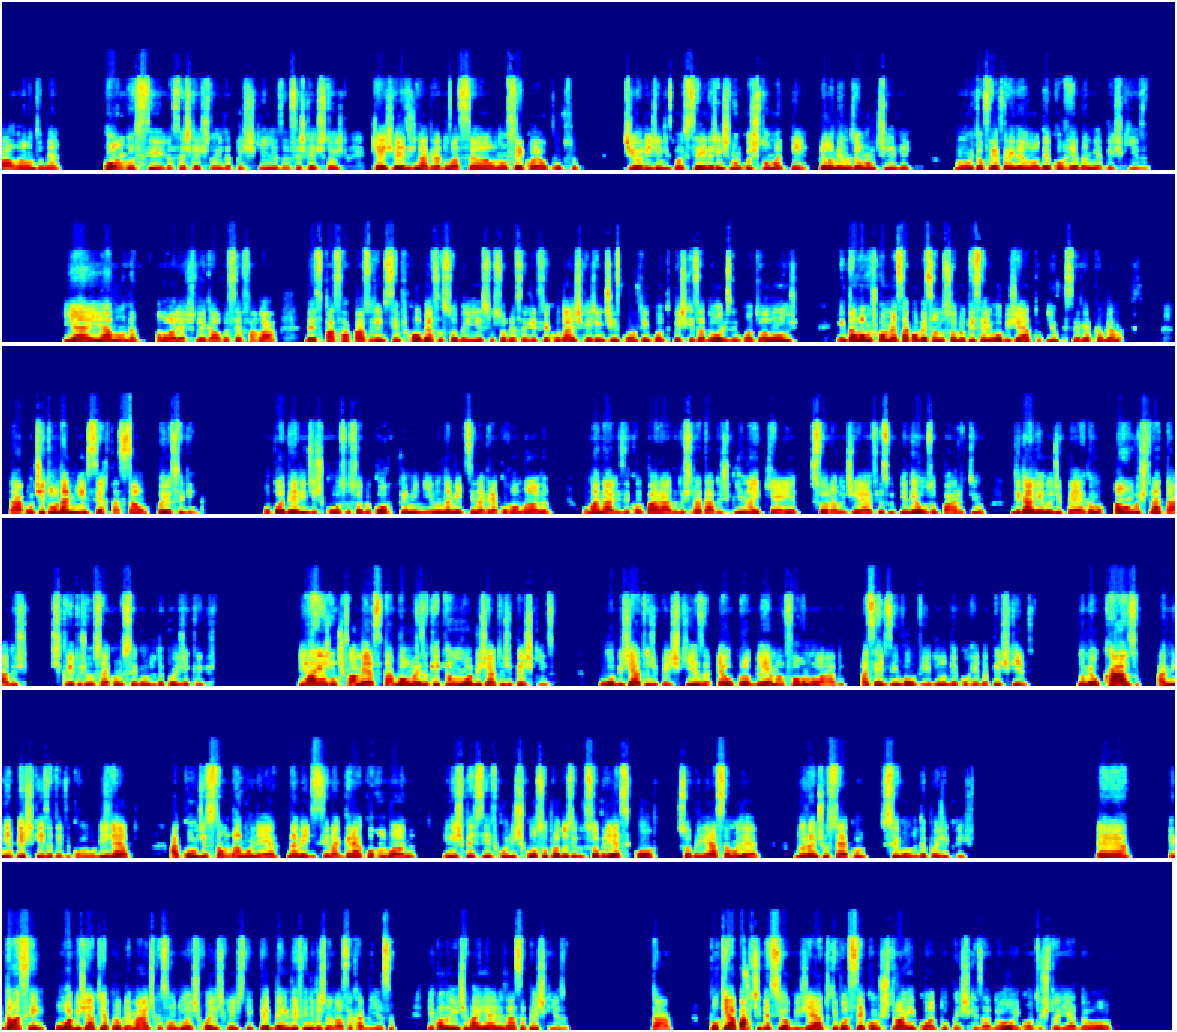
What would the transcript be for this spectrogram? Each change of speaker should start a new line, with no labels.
falando, né? Como se essas questões da pesquisa, essas questões que às vezes na graduação, não sei qual é o curso de origem de vocês, a gente não costuma ter, pelo menos eu não tive muito, eu fui aprendendo no decorrer da minha pesquisa. E aí a Amanda falou: olha, acho legal você falar desse passo a passo. A gente sempre conversa sobre isso, sobre essas dificuldades que a gente encontra enquanto pesquisadores, enquanto alunos. Então, vamos começar conversando sobre o que seria o objeto e o que seria a problemática. Tá? O título da minha dissertação foi o seguinte: O poder e discurso sobre o corpo feminino na medicina greco-romana, uma análise comparada dos tratados Gnaikeia, Sorano de Éfeso, e Deuso Pártio, de Galeno de Pérgamo, ambos tratados escritos no século II Cristo. E aí a gente começa, tá bom, mas o que é um objeto de pesquisa? O objeto de pesquisa é o problema formulado a ser desenvolvido no decorrer da pesquisa. No meu caso, a minha pesquisa teve como objeto a condição da mulher na medicina greco-romana, em específico o discurso produzido sobre esse corpo, sobre essa mulher, durante o século II depois de Cristo. É, então, assim, o objeto e a problemática são duas coisas que a gente tem que ter bem definidas na nossa cabeça e quando a gente vai realizar essa pesquisa, tá? Porque a partir desse objeto que você constrói enquanto pesquisador, enquanto historiador,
